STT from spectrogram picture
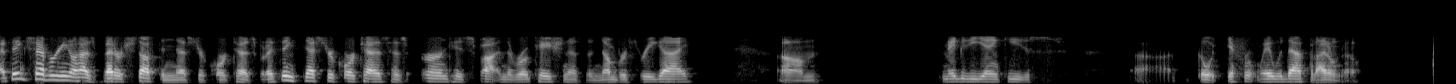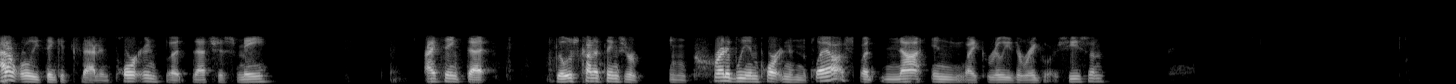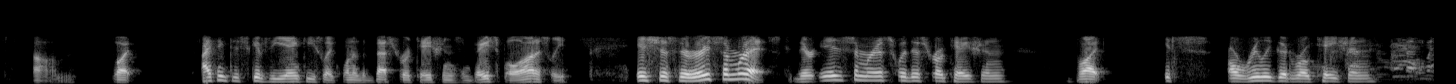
I think Severino has better stuff than Nestor Cortes. but I think Nestor Cortes has earned his spot in the rotation as the number three guy. Um, maybe the Yankees uh, go a different way with that, but I don't know. I don't really think it's that important, but that's just me. I think that those kind of things are incredibly important in the playoffs, but not in like really the regular season. Um, but I think this gives the Yankees like one of the best rotations in baseball, honestly. It's just there is some risk. There is some risk with this rotation, but it's a really good rotation.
